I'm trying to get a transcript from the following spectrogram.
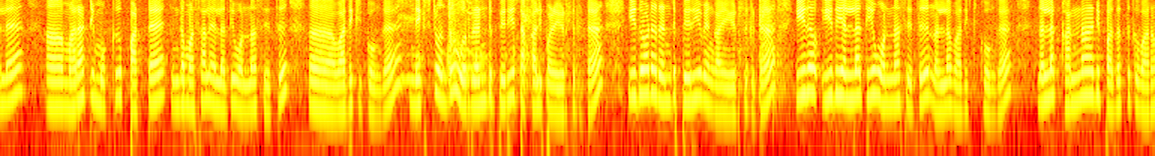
இலை மராட்டி மொக்கு பட்டை இந்த மசாலா எல்லாத்தையும் ஒன்றா சேர்த்து வதக்கிக்கோங்க. நெக்ஸ்ட் வந்து ஒரு ரெண்டு பெரிய தக்காளி பழம் எடுத்துக்கிட்டேன். இதோட ரெண்டு பெரிய வெங்காயம் எடுத்துக்கிட்டேன். இதை இது எல்லாத்தையும் ஒன்றா சேர்த்து நல்லா வதக்கிக்கோங்க. நல்லா கண்ணாடி பதத்துக்கு வர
